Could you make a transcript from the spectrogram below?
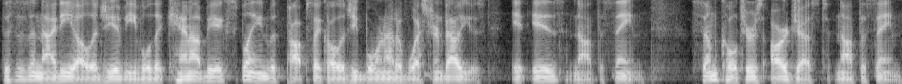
This is an ideology of evil that cannot be explained with pop psychology born out of Western values. It is not the same. Some cultures are just not the same.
